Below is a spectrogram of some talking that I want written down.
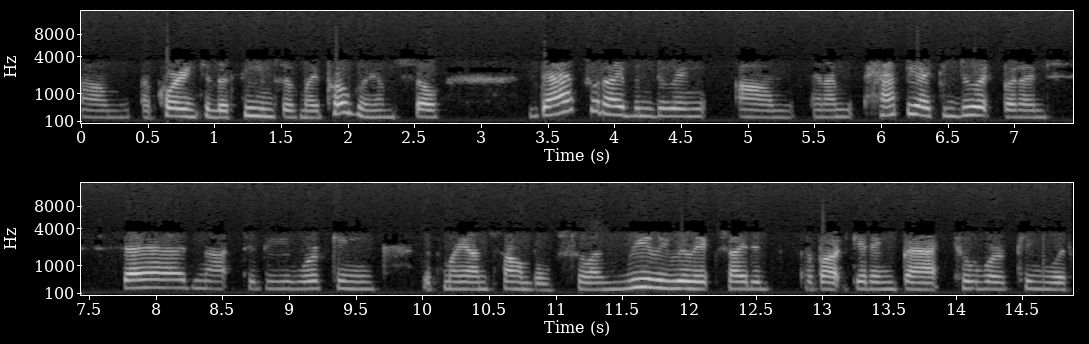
um, according to the themes of my programs. So that's what I've been doing, um, and I'm happy I can do it, but I'm sad not to be working with my ensemble. So I'm really, really excited about getting back to working with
